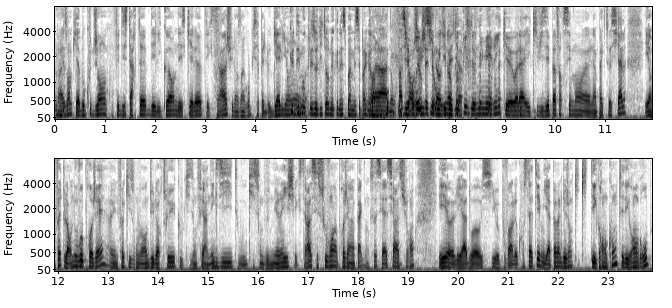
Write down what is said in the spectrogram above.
Par hmm. exemple, il y a beaucoup de gens qui ont fait des startups, des licornes, des scale-up, etc. Je suis dans un groupe qui s'appelle le Galion. Que des mots que les auditeurs ne connaissent pas, mais c'est pas grave. Voilà, donc qui ont réussi dans une entreprise de numérique, euh, voilà, et qui visait pas forcément l'impact social. Et en fait, leur nouveau projet, une fois qu'ils ont vendu leur truc ou qu'ils ont fait un exit ou qu'ils sont devenus riches, etc. C'est souvent un projet à impact. Donc ça, c'est assez rassurant. Et Léa aussi pouvoir le constater, mais il y a pas mal de gens qui quittent des grands comptes et des grands groupes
